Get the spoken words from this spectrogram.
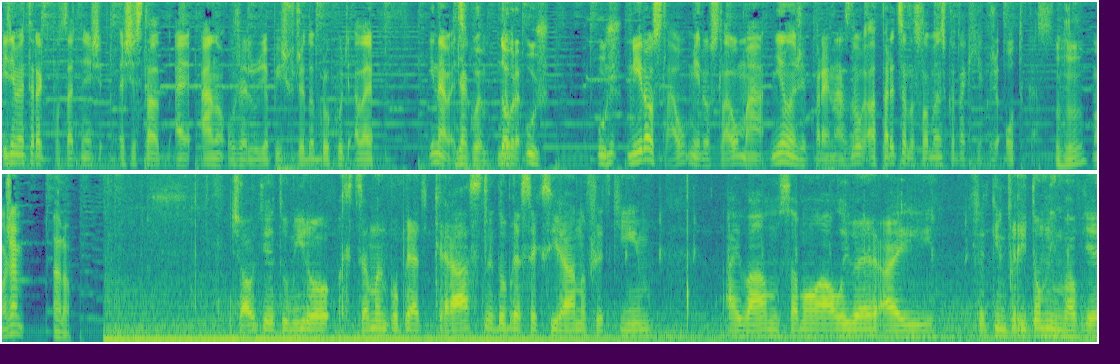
ideme teda k podstatne, ešte, stále, aj, áno, už aj ľudia píšu, že dobrú chuť, ale iná vec. Ďakujem. Dobre, už. Už. Mi- Miroslav, Miroslav má nielenže pre nás dvoch, ale pre celé Slovensko taký akože odkaz. Mhm. Môžem? Áno. Čaute, tu Miro. Chcem len popriať krásne, dobré, sexy ráno všetkým. Aj vám, Samo a Oliver, aj všetkým prítomným v aute.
